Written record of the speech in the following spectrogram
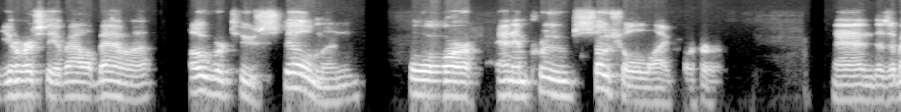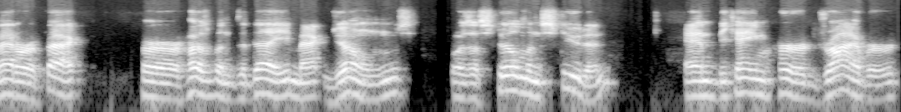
University of Alabama over to Stillman for an improved social life for her. And as a matter of fact, her husband today, Mack Jones, was a Stillman student and became her driver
